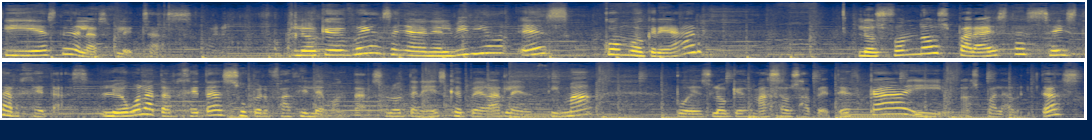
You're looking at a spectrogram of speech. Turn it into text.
Y este de las flechas. lo que os voy a enseñar en el vídeo es cómo crear los fondos para estas seis tarjetas. Luego la tarjeta es súper fácil de montar, solo tenéis que pegarle encima pues lo que más os apetezca y unas palabritas.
